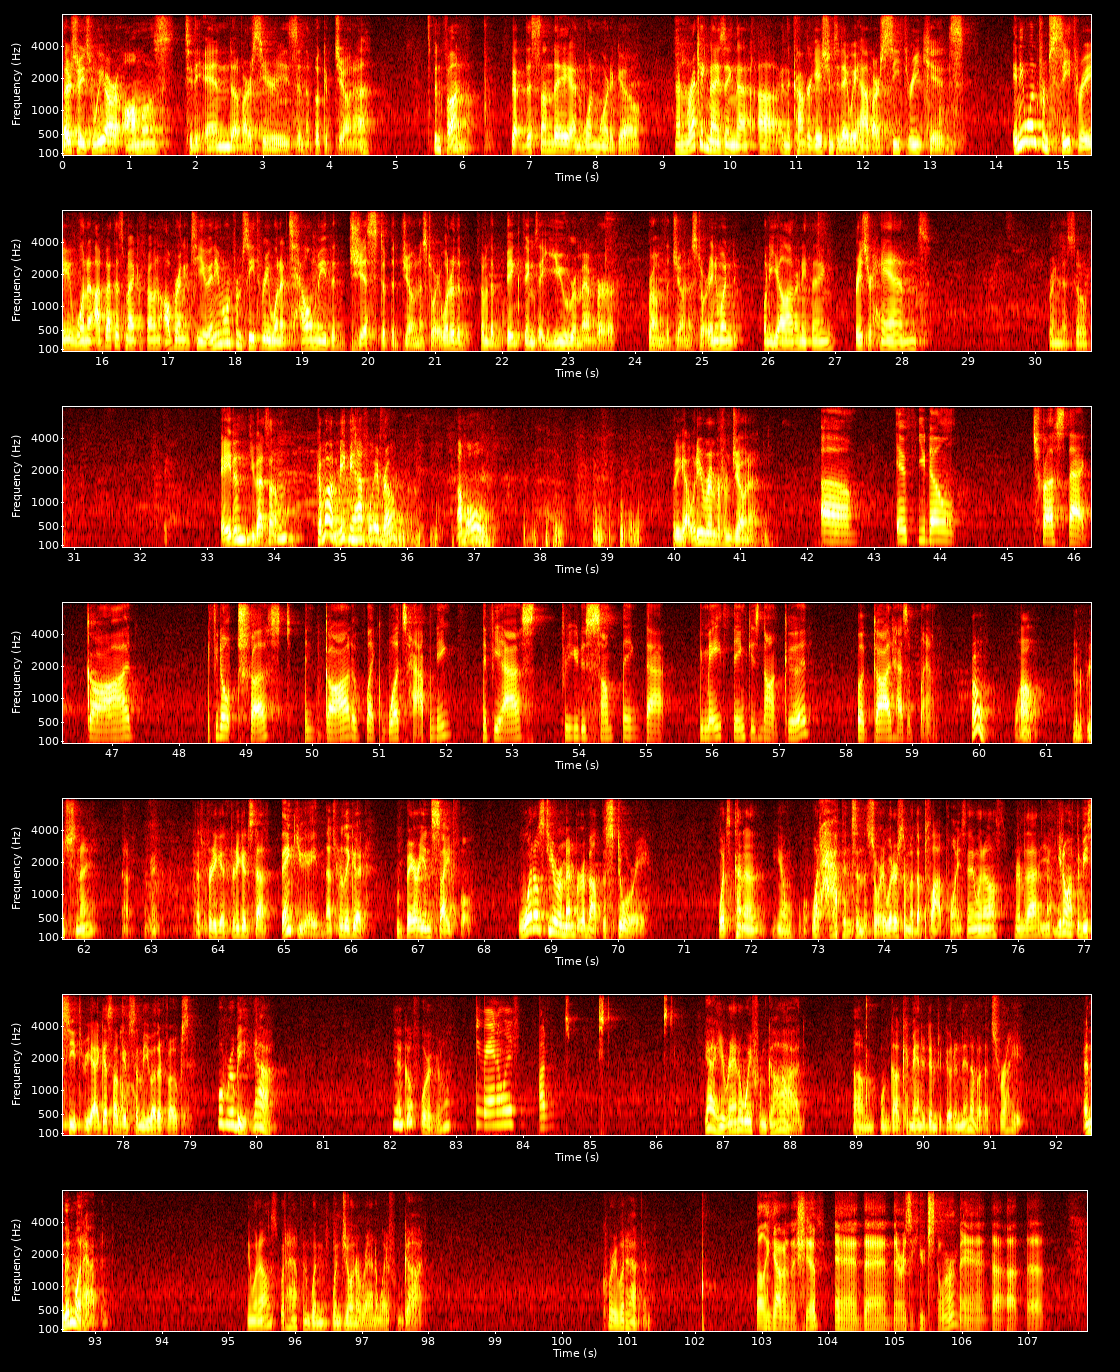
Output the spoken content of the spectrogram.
Lettered Streets, we are almost to the end of our series in the book of Jonah. It's been fun. We've got this Sunday and one more to go. And I'm recognizing that uh, in the congregation today we have our C3 kids. Anyone from C3 want to? I've got this microphone. I'll bring it to you. Anyone from C3 want to tell me the gist of the Jonah story? What are the some of the big things that you remember from the Jonah story? Anyone want to yell out anything? Raise your hands. Bring this over. Aiden, you got something? Come on, meet me halfway, bro. I'm old. What do you got? What do you remember from Jonah? Um, if you don't trust that God, if you don't trust in God of like what's happening, if He asks for you to something that you may think is not good, but God has a plan. Oh, wow. You want to preach tonight? No. Okay. That's pretty good. Pretty good stuff. Thank you, Aiden. That's really good. Very insightful. What else do you remember about the story? What's kind of, you know, what happens in the story? What are some of the plot points? Anyone else remember that? You, you don't have to be C3. I guess I'll give some of you other folks. Oh, Ruby, yeah. Yeah, go for it, girl. He ran away from God. Yeah, he ran away from God um, when God commanded him to go to Nineveh. That's right. And then what happened? Anyone else? What happened when, when Jonah ran away from God? Corey, what happened? Well, he got on a ship, and then there was a huge storm, and uh, the,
